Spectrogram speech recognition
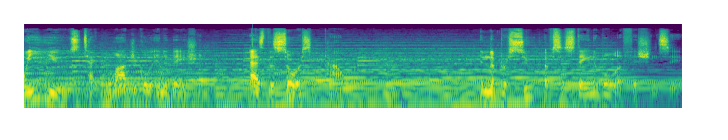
we use technological innovation as the source of power in the pursuit of sustainable efficiency.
